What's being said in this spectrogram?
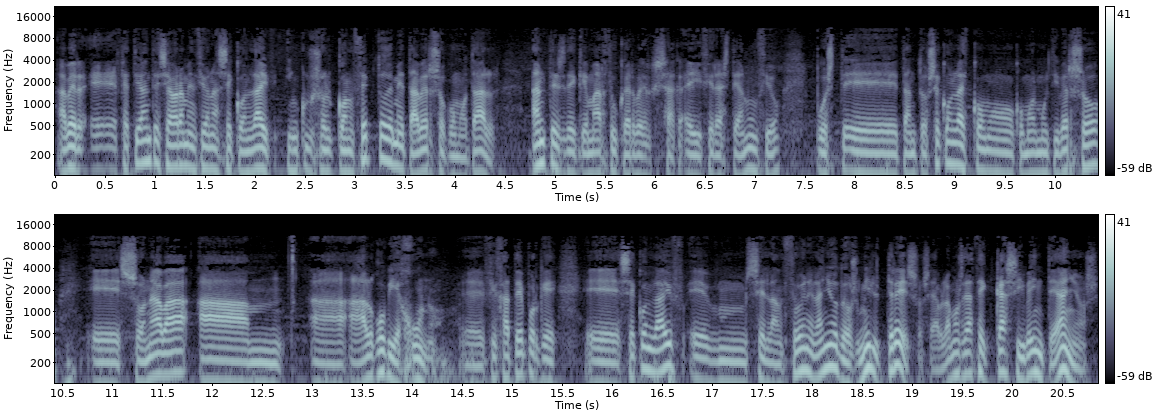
A ver, eh, efectivamente si ahora menciona Second Life, incluso el concepto de metaverso como tal, antes de que Mark Zuckerberg eh, hiciera este anuncio, pues tanto Second Life como, como el multiverso eh, sonaba a, a, algo viejuno. Eh, fíjate, porque Second Life se lanzó en el año 2003, o sea, hablamos de hace casi 20 años.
